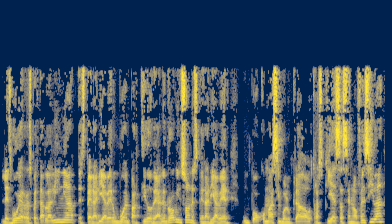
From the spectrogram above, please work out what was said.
Les voy a respetar la línea. Esperaría ver un buen partido de Allen Robinson. Esperaría ver un poco más involucrado a otras piezas en la ofensiva.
